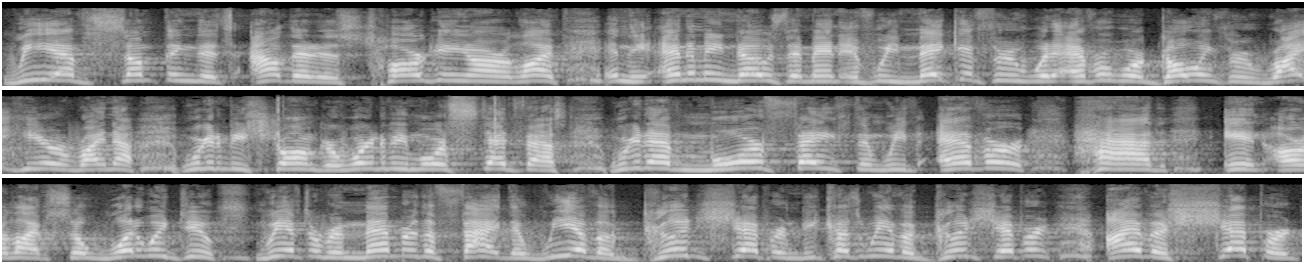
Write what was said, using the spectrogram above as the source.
we have something that's out there that is targeting our life. And the enemy knows that, man, if we make it through whatever we're going through right here and right now, we're gonna be stronger, we're gonna be more steadfast, we're going have more faith than we've ever had in our life. So, what do we do? We have to remember the fact that we have a good shepherd. And because we have a good shepherd, I have a shepherd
